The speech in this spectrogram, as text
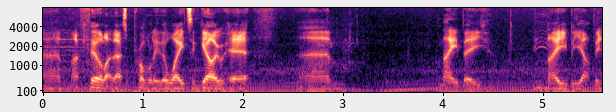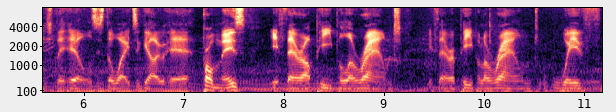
Um, I feel like that's probably the way to go here. Um, maybe. Maybe up into the hills is the way to go here. Problem is, if there are people around. If there are people around with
